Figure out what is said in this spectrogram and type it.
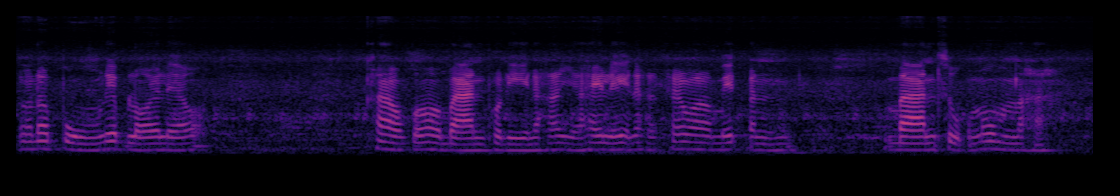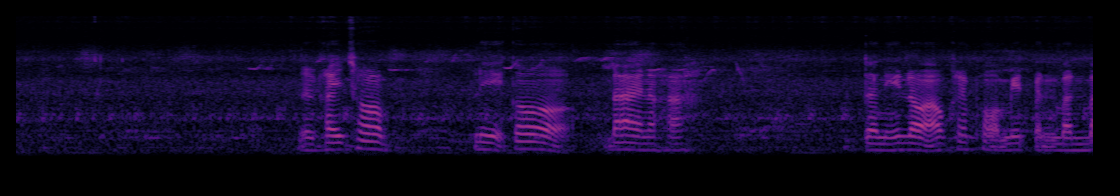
ก็เราปรุงเรียบร้อยแล้ว ข้าวก็บานพอดีนะคะ อย่าให้เละนะคะ แค่ว่าเม็ดมันบานสุกนุ่มนะคะหรือใครชอบเละก็ได้นะคะ ตอนนี้เราเอาแค่พอเม็ดเป็นบ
